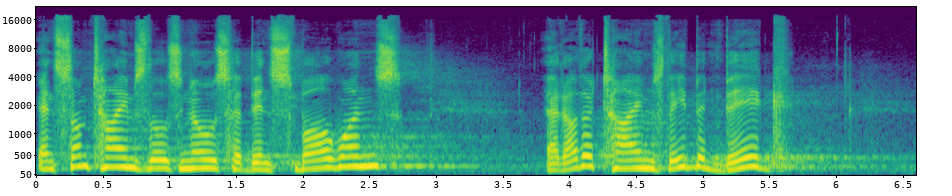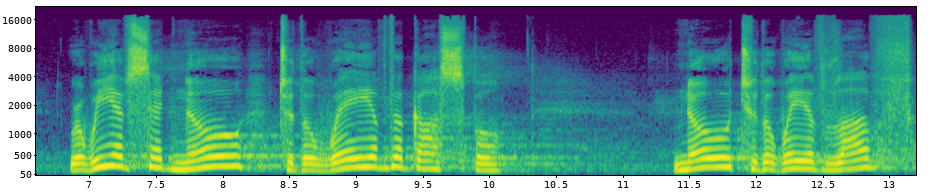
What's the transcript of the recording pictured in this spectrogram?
And sometimes those no's have been small ones, at other times they've been big, where we have said no to the way of the gospel, no to the way of love,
